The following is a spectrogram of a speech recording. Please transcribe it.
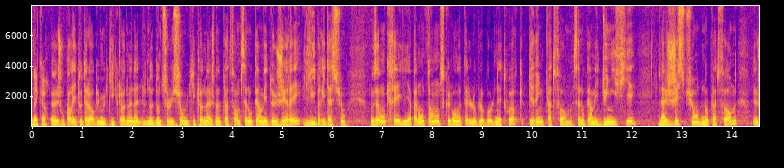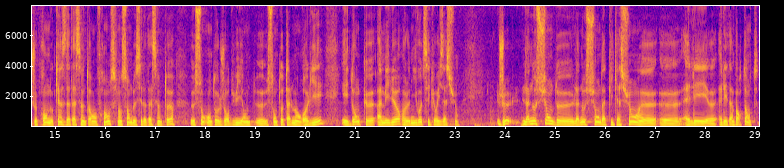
D'accord. je vous parlais tout à l'heure du multi-cloud, notre solution multi-cloud management platform, ça nous permet de gérer l'hybridation. Nous avons créé il n'y a pas longtemps ce que l'on appelle le Global Network Peering Platform. Ça nous permet d'unifier la gestion de nos plateformes. Je prends nos 15 data centers en France. L'ensemble de ces data centers euh, sont aujourd'hui euh, sont totalement reliés et donc euh, améliorent le niveau de sécurisation. La notion de la notion d'application, elle est elle est importante.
